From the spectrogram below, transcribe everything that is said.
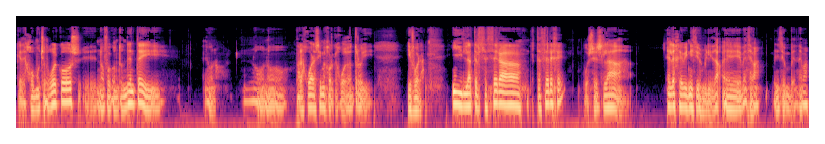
Que dejó muchos huecos, eh, no fue contundente y, bueno, no, no, para jugar así mejor que juegue otro y, y fuera. Y la tercera, el tercer eje, pues es la, el eje Vinicius eh. Vinicius Benzema.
